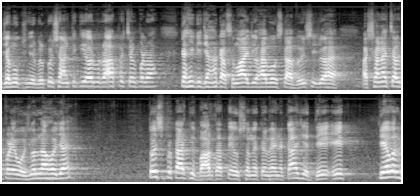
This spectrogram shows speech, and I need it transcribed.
जम्मू कश्मीर बिल्कुल शांति की और राह पर चल पड़ा। कहीं कि जहाँ का समाज जो है, वो उसका भविष्य जो है अच्छा ना चल पड़े, वो उज्जवल ना हो जाए। तो इस प्रकार की हैं उस समय पर ने कहा, ये दे एक केवल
